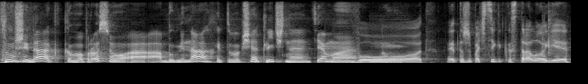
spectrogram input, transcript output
Слушай, да, к вопросу о- об именах, это вообще отличная тема. Ну, Вот. Это же почти как астрология,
